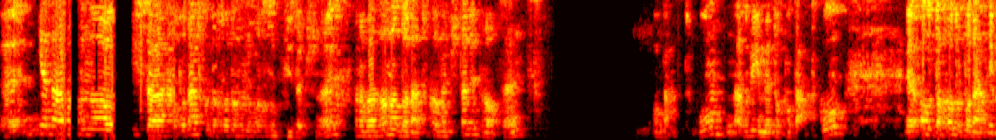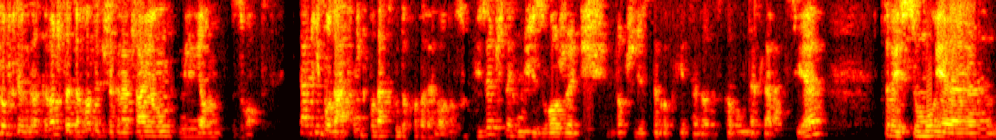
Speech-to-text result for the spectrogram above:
E, niedawno w pisach o podatku dochodowym od osób fizycznych wprowadzono dodatkowe 4% podatku, nazwijmy to podatku, e, od dochodu podatników, których roczne dochody przekraczają milion złotych. Taki podatnik podatku dochodowego od osób fizycznych musi złożyć do 30 kwietnia dodatkową deklarację, w której sumuje mm,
